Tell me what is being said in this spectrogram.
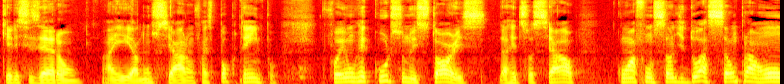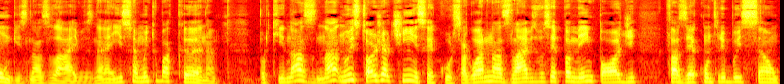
que eles fizeram, aí anunciaram faz pouco tempo, foi um recurso no Stories da rede social com a função de doação para ONGs nas lives, né? Isso é muito bacana. Porque nas, na, no Store já tinha esse recurso. Agora nas lives você também pode fazer a contribuição.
